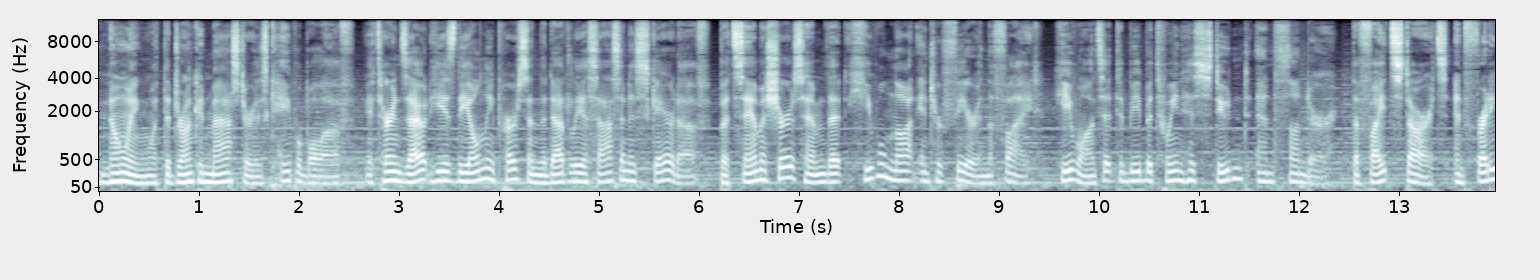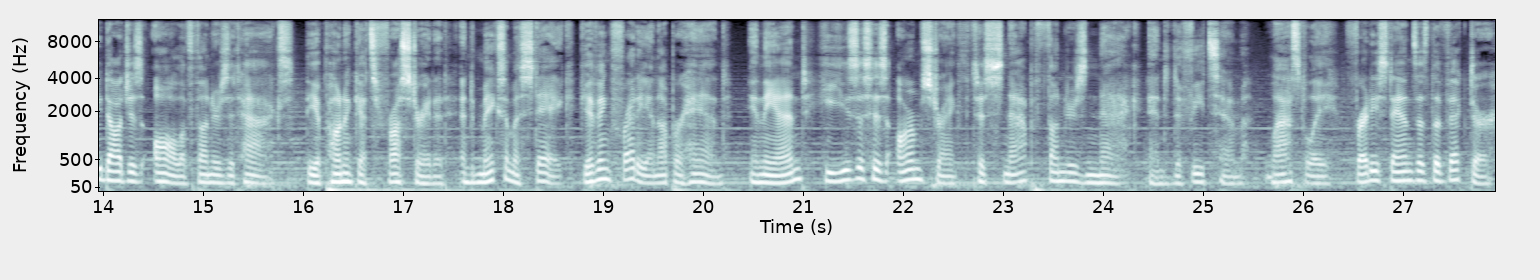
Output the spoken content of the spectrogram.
knowing what the drunken master is capable of. It turns out he is the only person the deadly assassin is scared of, but Sam assures him that he will not interfere in the fight. He wants it to be between his student and Thunder. The fight starts, and Freddy dodges all of Thunder's attacks. The opponent gets frustrated and makes a mistake, giving Freddy an upper hand. In the end, he uses his arm strength to snap Thunder's neck and defeats him. Lastly, Freddy stands as the victor,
